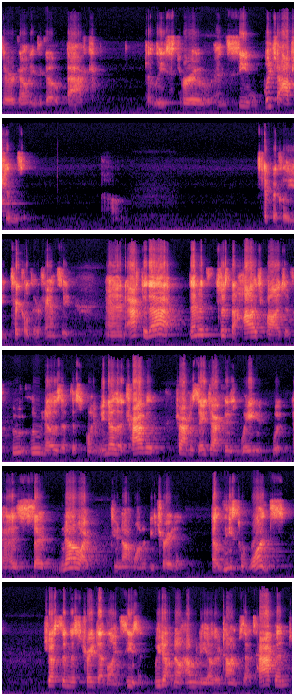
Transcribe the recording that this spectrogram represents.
they're going to go back at least through and see which options typically tickled their fancy. And after that, then it's just a hodgepodge of who, who knows at this point. We know that Travis Travis Zajac has has said no, I do not want to be traded at least once, just in this trade deadline season. We don't know how many other times that's happened.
